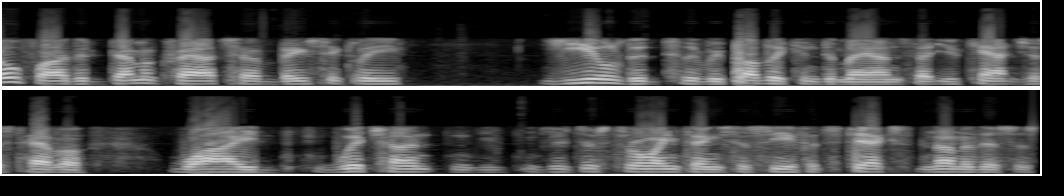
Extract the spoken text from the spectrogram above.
So far, the Democrats have basically yielded to the Republican demands that you can't just have a wide witch hunt and you, you're just throwing things to see if it sticks. None of this is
